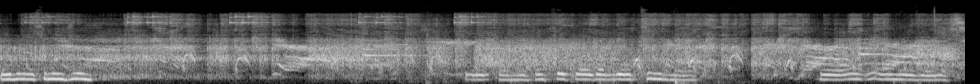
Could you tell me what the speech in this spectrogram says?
Ve binasını hücum. Evet, tekrardan bir atayım ya. Oo, olmuyor böyle.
